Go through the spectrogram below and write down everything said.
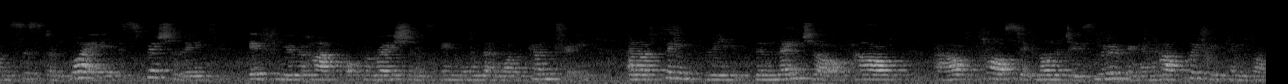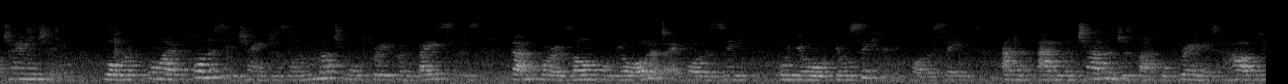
consistent way, especially if you have operations in more than one country. And I think the, the nature of how, how fast technology is moving and how quickly things are changing will require policy changes on a much more frequent basis than, for example, your holiday policy or your, your leave policy. And, and the challenges that will bring is how do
